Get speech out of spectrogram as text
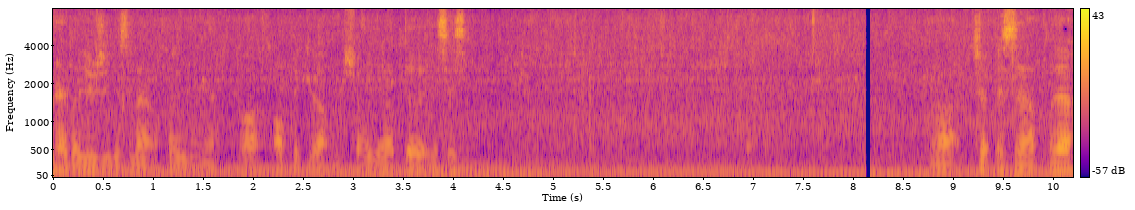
Never usually this out of food in here. Right, I'll pick you up and show you how dirty this is. Right, check this out. Yeah,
